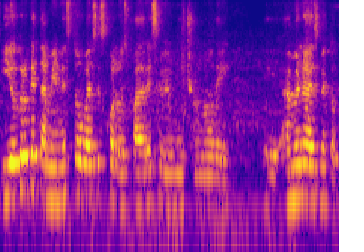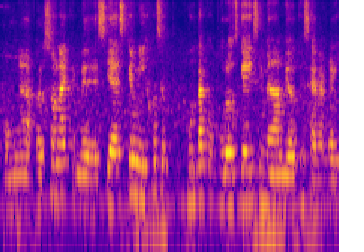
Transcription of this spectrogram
y yo creo que también esto a veces con los padres se ve mucho, ¿no? De, eh, a mí una vez me tocó una persona que me decía, es que mi hijo se junta con puros gays y me da miedo que se haga gay.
